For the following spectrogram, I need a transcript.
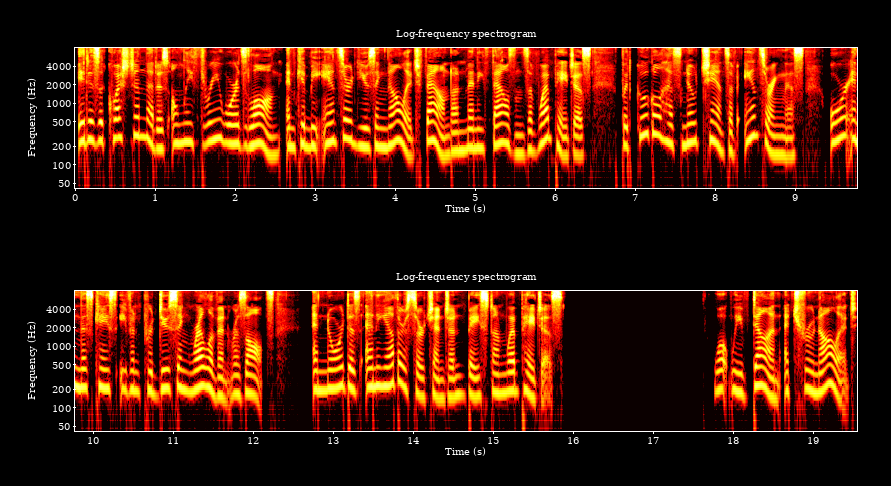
It is a question that is only three words long and can be answered using knowledge found on many thousands of web pages, but Google has no chance of answering this, or in this case, even producing relevant results, and nor does any other search engine based on web pages. What we've done at True Knowledge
